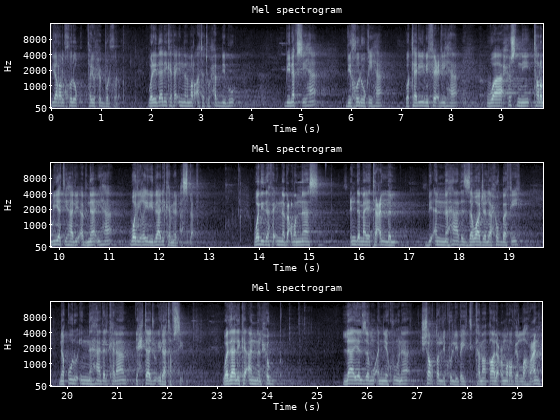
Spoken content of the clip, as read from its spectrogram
يرى الخلق فيحب الخلق. ولذلك فإن المرأة تحبب بنفسها بخلقها وكريم فعلها وحسن تربيتها لأبنائها ولغير ذلك من الأسباب. ولذا فإن بعض الناس عندما يتعلل بأن هذا الزواج لا حب فيه نقول إن هذا الكلام يحتاج إلى تفصيل. وذلك أن الحب لا يلزم أن يكون شرطا لكل بيت كما قال عمر رضي الله عنه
